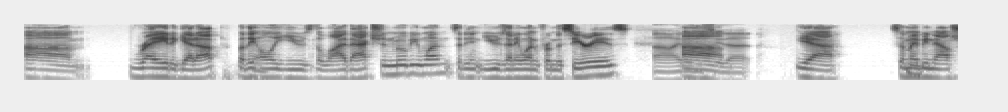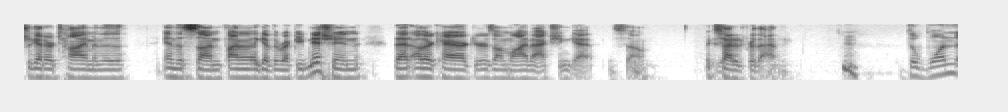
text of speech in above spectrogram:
um, Rey to get up, but they only used the live action movie ones. They didn't use anyone from the series. Oh, I didn't Um, see that. Yeah, so maybe now she'll get her time in the in the sun, finally get the recognition that other characters on live action get. So excited for that. The one,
